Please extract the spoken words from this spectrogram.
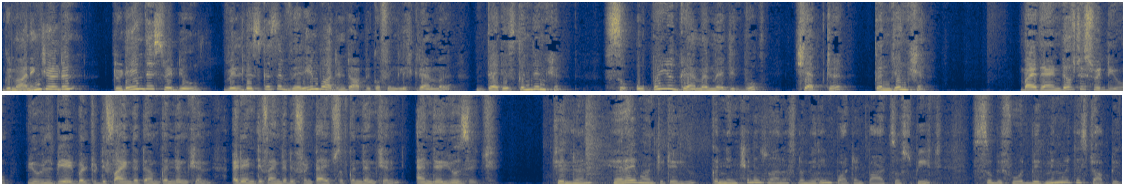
Good morning children. Today in this video, we'll discuss a very important topic of English grammar that is conjunction. So open your grammar magic book, chapter conjunction. By the end of this video, you will be able to define the term conjunction, identifying the different types of conjunction and their usage. Children, here I want to tell you, conjunction is one of the very important parts of speech. So before beginning with this topic,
